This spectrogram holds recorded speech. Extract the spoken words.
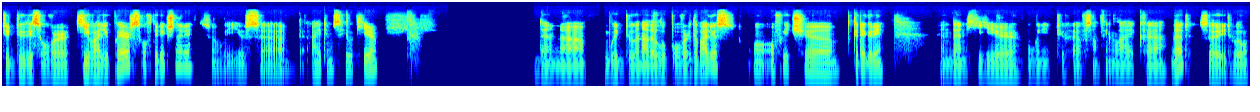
to do this over key value pairs of the dictionary. So we use uh, the items field here. Then uh, we do another loop over the values of each uh, category. And then here we need to have something like uh, that. So it will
